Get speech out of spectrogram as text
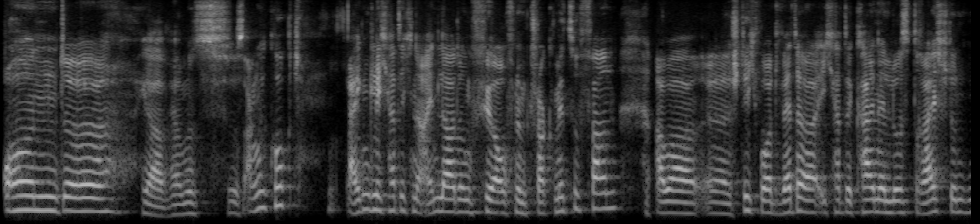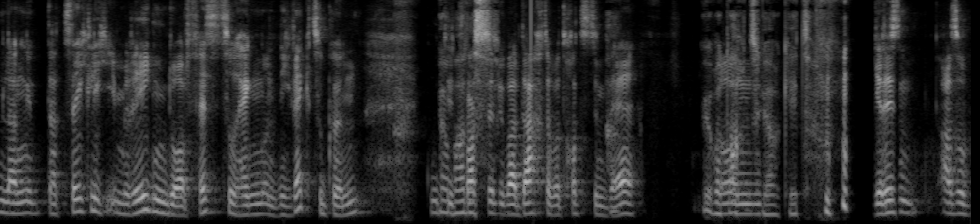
Und äh, ja, wir haben uns das angeguckt. Eigentlich hatte ich eine Einladung für auf einem Truck mitzufahren, aber äh, Stichwort Wetter, ich hatte keine Lust, drei Stunden lang tatsächlich im Regen dort festzuhängen und nicht weg zu können. Gut, ja, die Trucks sind überdacht, aber trotzdem bäh. Überdacht, und, ja, geht. ja, die sind, also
